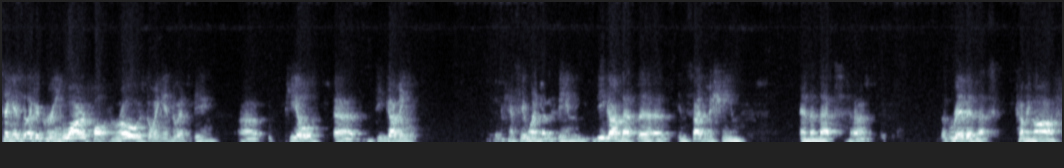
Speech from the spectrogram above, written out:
thing is like a green waterfall, rows going into it, being uh, peeled, uh, degumming. I can't say when, but it's being degummed at the uh, inside the machine, and then that uh, ribbon that's coming off.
